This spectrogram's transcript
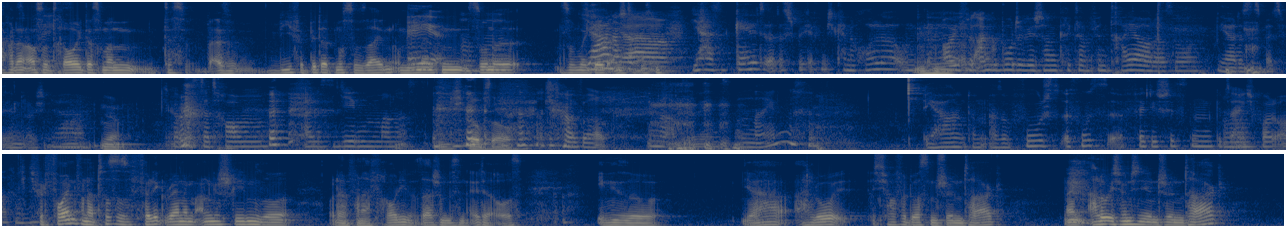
Aber dann auch so traurig, dass man das, also wie verbittert musst du sein, um Ey, jemanden so eine Summe ja, Geld anzubieten? Ja. ja, so Geld, das spielt ja für mich keine Rolle. Und, Mhm. äh, Aber wie viele Angebote wir schon gekriegt haben für einen Dreier oder so. Ja, das ist bei Zwillingen, glaube ich. Ja. Ja, Ich glaube, das ist der Traum eines jeden Mannes. ich glaub's auch. Genau so. Immer abgelehnt. Nein? Ja, dann, also Fuß, äh, Fußfetischisten gibt es Mhm. eigentlich voll oft. Ich wurde vorhin von einer Tusse so völlig random angeschrieben, so, oder von einer Frau, die sah schon ein bisschen älter aus. Irgendwie so, ja, hallo, ich hoffe, du hast einen schönen Tag. Nein, hallo, ich wünsche dir einen schönen Tag.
